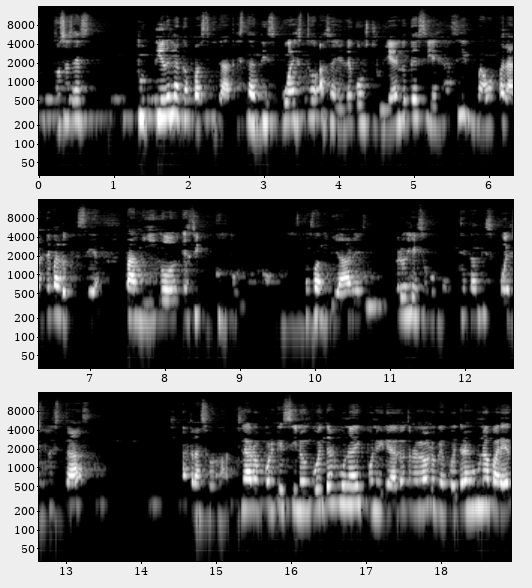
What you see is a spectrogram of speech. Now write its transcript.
Entonces es, tú tienes la capacidad, estás dispuesto a salir deconstruyéndote, si es así, vamos para adelante para lo que sea, para amigos, y así con, con familiares, pero es eso, como qué tan dispuesto estás transformar. Claro, porque si no encuentras una disponibilidad al otro lado, lo que encuentras es una pared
